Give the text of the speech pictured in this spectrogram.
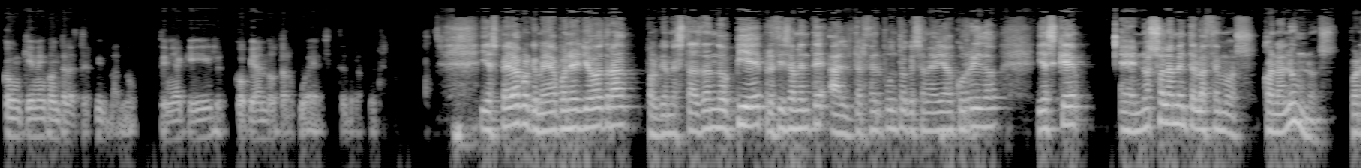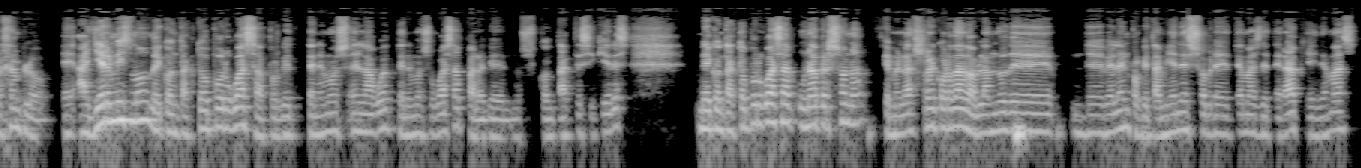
con quién encontrar este feedback, ¿no? Tenía que ir copiando otras webs, etcétera, etcétera. Y espera, porque me voy a poner yo otra, porque me estás dando pie precisamente al tercer punto que se me había ocurrido, y es que eh, no solamente lo hacemos con alumnos. Por ejemplo, eh, ayer mismo me contactó por WhatsApp, porque tenemos en la web, tenemos WhatsApp para que nos contacte si quieres. Me contactó por WhatsApp una persona que me lo has recordado hablando de, de Belén, porque también es sobre temas de terapia y demás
